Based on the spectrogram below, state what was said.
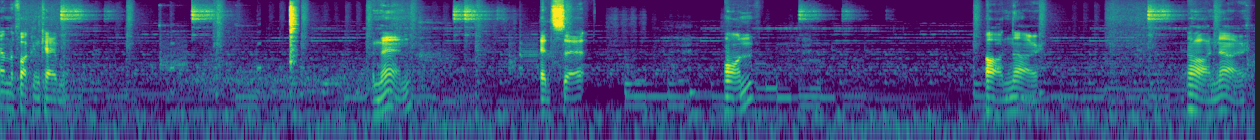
Found the fucking cable. And then headset on. Oh no. Oh no.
